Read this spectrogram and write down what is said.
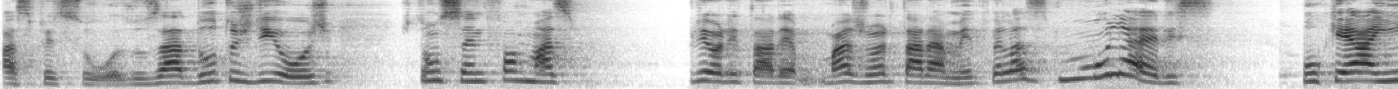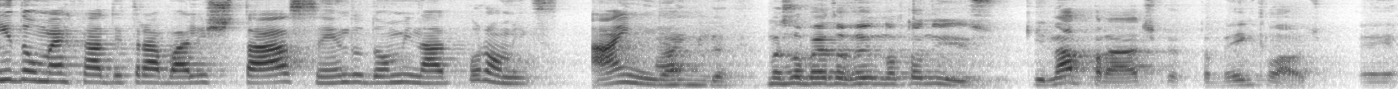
as pessoas. Os adultos de hoje estão sendo formados prioritária, majoritariamente pelas mulheres, porque ainda o mercado de trabalho está sendo dominado por homens. Ainda. Ainda. Mas, Roberto, notando isso, que na prática, também, Cláudio, é,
